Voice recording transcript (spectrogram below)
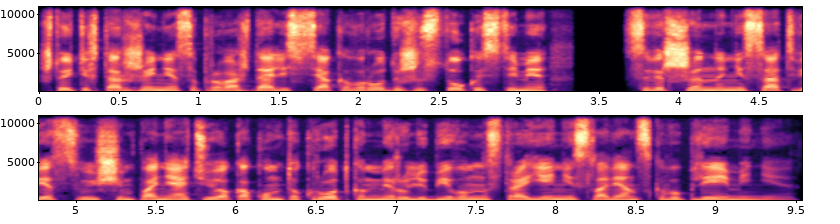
что эти вторжения сопровождались всякого рода жестокостями, совершенно не соответствующим понятию о каком-то кротком, миролюбивом настроении славянского племени.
